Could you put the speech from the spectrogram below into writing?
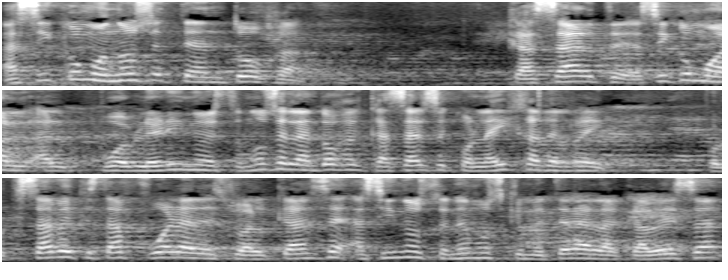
así como no se te antoja casarte, así como al, pueblerino esto, no se le antoja casarse con la hija del rey, porque sabe que está fuera de su alcance, así nos tenemos que meter a la cabeza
